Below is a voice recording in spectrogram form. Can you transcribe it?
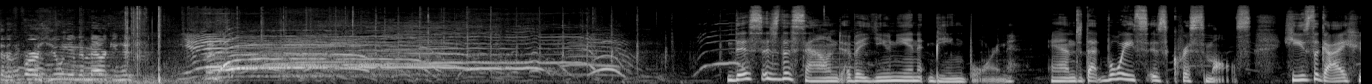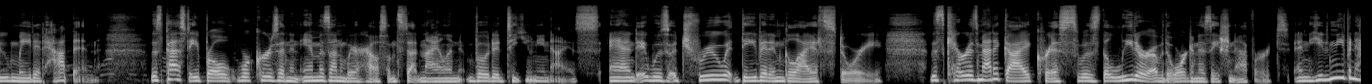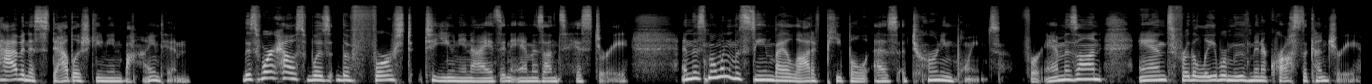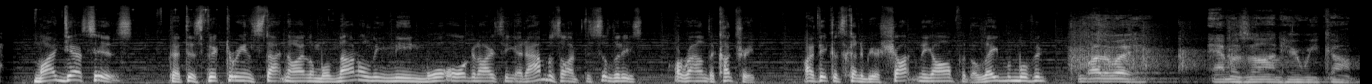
to the first union in American history. This is the sound of a union being born. And that voice is Chris Smalls. He's the guy who made it happen. This past April, workers at an Amazon warehouse on Staten Island voted to unionize. And it was a true David and Goliath story. This charismatic guy, Chris, was the leader of the organization effort, and he didn't even have an established union behind him. This warehouse was the first to unionize in Amazon's history. And this moment was seen by a lot of people as a turning point for Amazon and for the labor movement across the country. My guess is that this victory in Staten Island will not only mean more organizing at Amazon facilities around the country, I think it's going to be a shot in the arm for the labor movement. And by the way, Amazon, here we come.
